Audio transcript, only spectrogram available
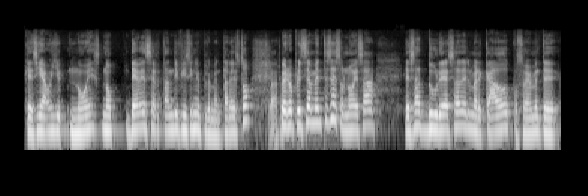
que decía, oye, no es, no debe ser tan difícil implementar esto, pero precisamente es eso, ¿no? Esa esa dureza del mercado, pues obviamente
